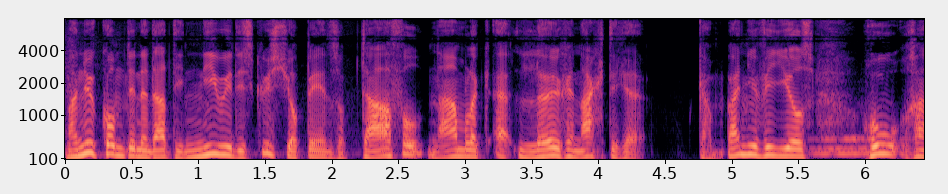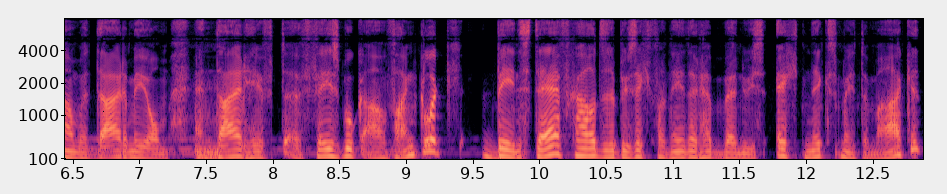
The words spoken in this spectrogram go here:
Maar nu komt inderdaad die nieuwe discussie opeens op tafel, namelijk eh, leugenachtige campagnevideo's. Hoe gaan we daarmee om? En daar heeft eh, Facebook aanvankelijk been stijf gehouden. Ze hebben gezegd van nee, daar hebben wij nu eens echt niks mee te maken.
